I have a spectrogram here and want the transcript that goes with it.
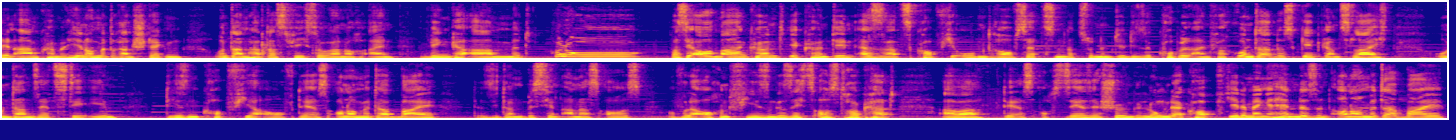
Den Arm können wir hier noch mit dran stecken und dann hat das Viech sogar noch einen Winkearm mit Hallo. Was ihr auch machen könnt, ihr könnt den Ersatzkopf hier oben drauf setzen. Dazu nimmt ihr diese Kuppel einfach runter, das geht ganz leicht und dann setzt ihr ihm diesen Kopf hier auf. Der ist auch noch mit dabei. Der sieht dann ein bisschen anders aus, obwohl er auch einen fiesen Gesichtsausdruck hat. Aber der ist auch sehr, sehr schön gelungen, der Kopf. Jede Menge Hände sind auch noch mit dabei.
